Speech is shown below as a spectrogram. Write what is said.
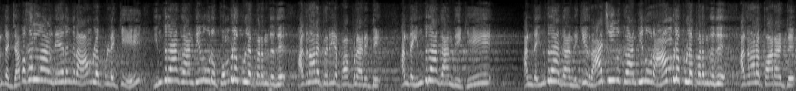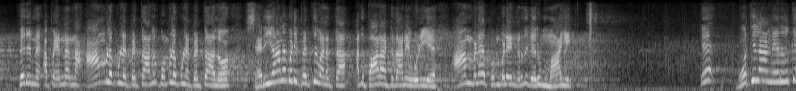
அந்த ஜவஹர்லால் நேருங்கிற ஆம்பளை பிள்ளைக்கு இந்திரா காந்தின்னு ஒரு பொம்பளை புள்ள பிறந்தது. அதனால பெரிய பாப்புலாரிட்டி அந்த இந்திரா காந்திக்கு அந்த இந்திரா காந்திக்கு ராஜீவ் காந்தின்னு ஒரு ஆம்பளை புள்ள பிறந்தது. அதனால பாராட்டு பெருமை. அப்ப என்னன்னா ஆம்பளை புள்ள பெத்தாலும் பொம்பளை புள்ள பெத்தாலும் சரியானபடி பெத்து வளர்த்தா அது பாராட்டு தானே ஒழிய ஆம்பளை பொம்பளைங்கிறது வெறும் மாயை. ஏ மோதிலால் நேருவுக்கு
